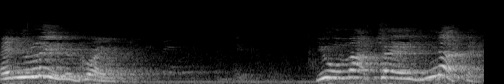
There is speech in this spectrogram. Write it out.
and you leaving crazy. You will not change nothing.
